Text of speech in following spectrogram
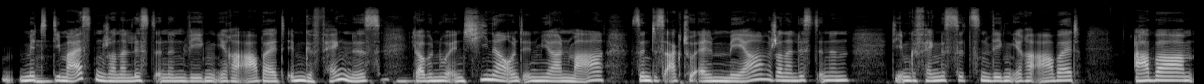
mit mhm. die meisten JournalistInnen wegen ihrer Arbeit im Gefängnis. Ich glaube, nur in China und in Myanmar sind es aktuell mehr JournalistInnen, die im Gefängnis sitzen wegen ihrer Arbeit. Aber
